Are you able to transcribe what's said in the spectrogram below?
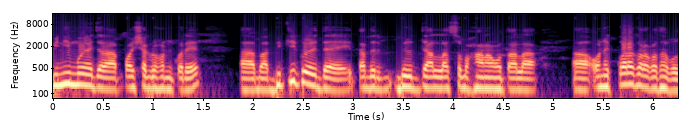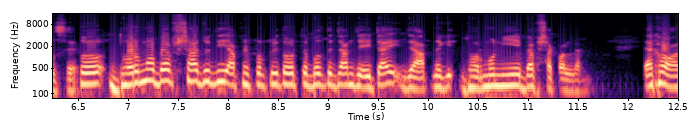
বিনিময়ে যারা পয়সা গ্রহণ করে বা বিক্রি করে দেয় তাদের বিরুদ্ধে আল্লাহ সুবাহানতালা আহ, অনেক করা কড়া কথা বলছে। তো ধর্ম ব্যবসা যদি আপনি প্রকৃত অর্থে বলতে চান যে এটাই যে আপনি ধর্ম নিয়ে ব্যবসা করলেন। এখন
